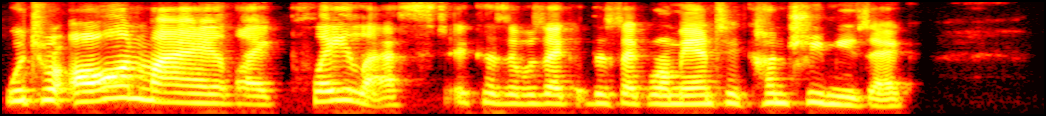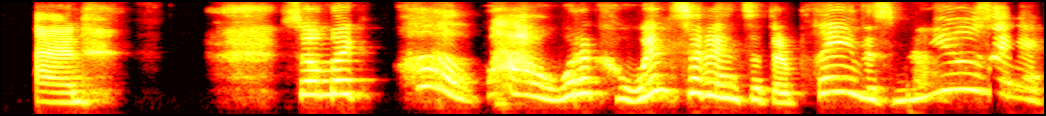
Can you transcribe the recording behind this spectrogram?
which were all on my like playlist because it was like this like romantic country music. And so I'm like, oh wow, what a coincidence that they're playing this music.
